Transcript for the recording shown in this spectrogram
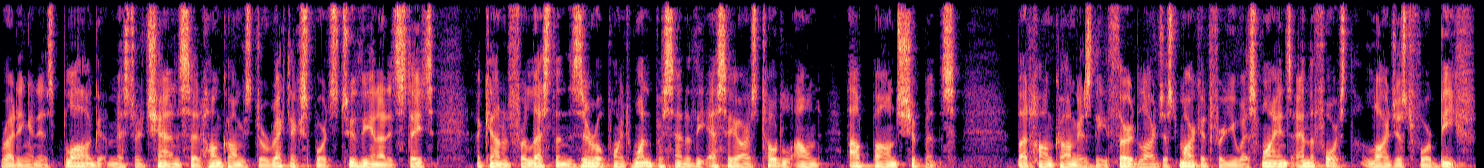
Writing in his blog, Mr. Chan said Hong Kong's direct exports to the United States accounted for less than 0.1% of the SAR's total outbound shipments. But Hong Kong is the third largest market for U.S. wines and the fourth largest for beef.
